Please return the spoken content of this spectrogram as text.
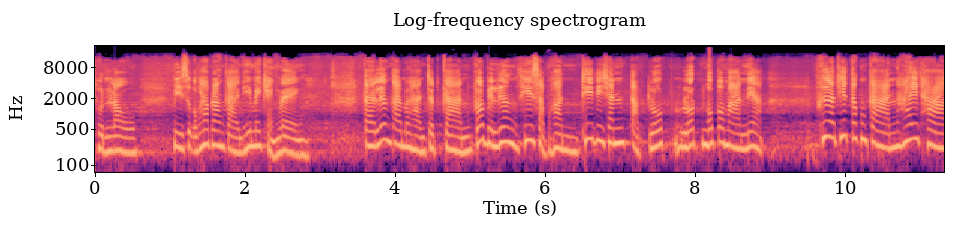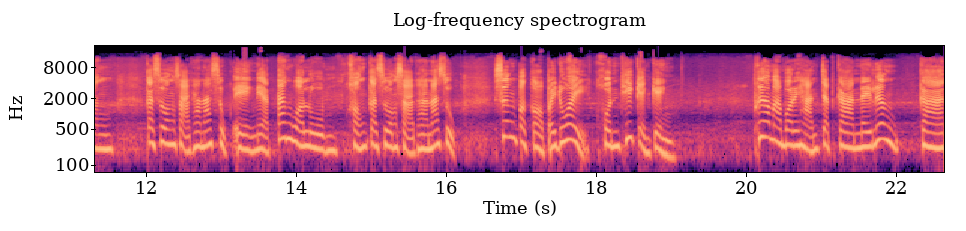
ชนเรามีสุขภาพร่างกายที่ไม่แข็งแรง แต่เรื่องการบริหารจัดการก็เป็นเรื่องที่สำคัญที่ดิฉันตัดลดลดงบประมาณเนี่ยเพื่อที่ต้องการให้ทางกระทรวงสาธารณสุขเองเนี่ยตั้งวอลลุ่มของกระทรวงสาธารณสุข ซึ่งประกอบไปด้วยคนที่เก่งๆ เพื่อมาบริหารจัดการในเรื่องการ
